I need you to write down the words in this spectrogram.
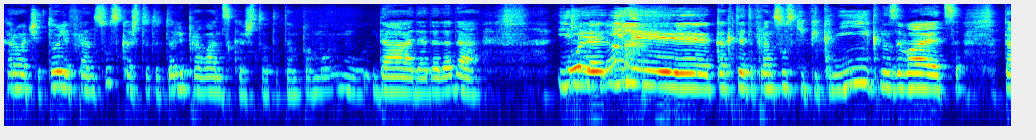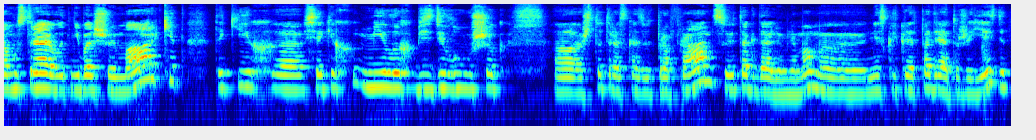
Короче, то ли французское что-то, то ли прованское что-то там, по-моему. Да, да, да, да, да. Или, или как-то это французский пикник называется. Там устраивают небольшой маркет таких э, всяких милых безделушек. Э, что-то рассказывают про Францию и так далее. У меня мама несколько лет подряд уже ездит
